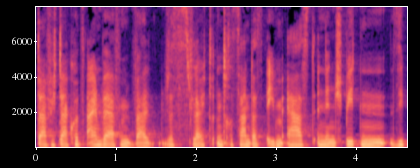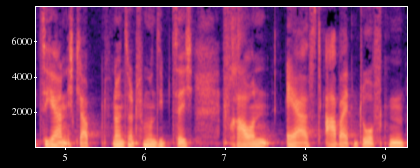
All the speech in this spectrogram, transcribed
Darf ich da kurz einwerfen, weil das ist vielleicht interessant, dass eben erst in den späten 70ern, ich glaube 1975, Frauen erst arbeiten durften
